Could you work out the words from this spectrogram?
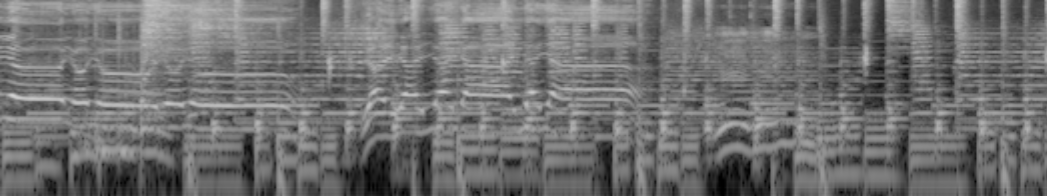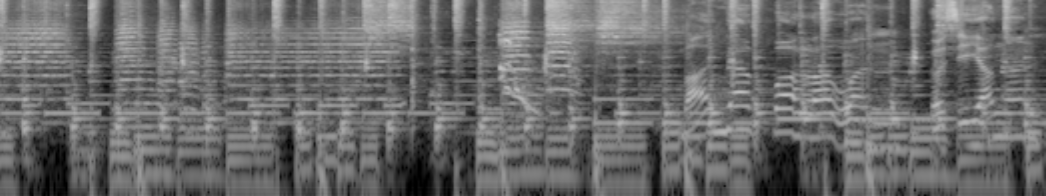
yo yo yo yo yo Ya ya ya ya ya ya. Mhm. Banyak pahlawan kesiangan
